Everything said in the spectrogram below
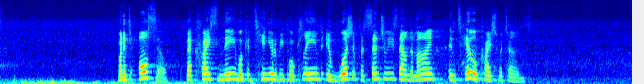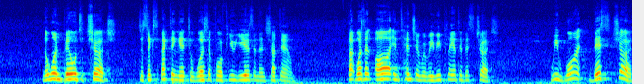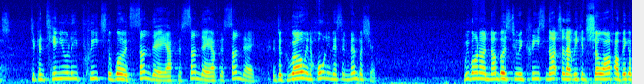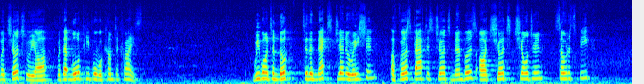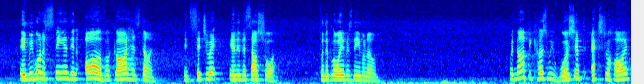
but it's also that Christ's name will continue to be proclaimed and worshiped for centuries down the line until Christ returns. No one builds a church just expecting it to worship for a few years and then shut down. That wasn't our intention when we replanted this church. We want this church to continually preach the word Sunday after Sunday after Sunday and to grow in holiness and membership. We want our numbers to increase not so that we can show off how big of a church we are, but that more people will come to Christ. We want to look to the next generation of First Baptist Church members, our church children, so to speak. And we want to stand in awe of what God has done in Scituate and in the South Shore for the glory of His name alone. But not because we worshiped extra hard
